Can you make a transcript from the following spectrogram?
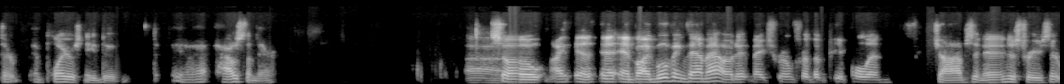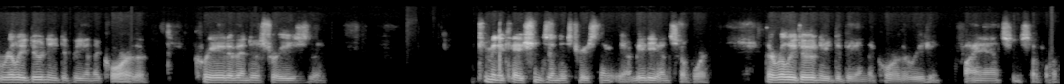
their employers need to you know house them there. Uh, so I and, and by moving them out, it makes room for the people and jobs and industries that really do need to be in the core, the creative industries, the communications industries, things, you know, media and so forth. They really do need to be in the core of the region, finance and so forth.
